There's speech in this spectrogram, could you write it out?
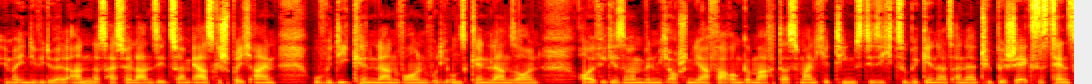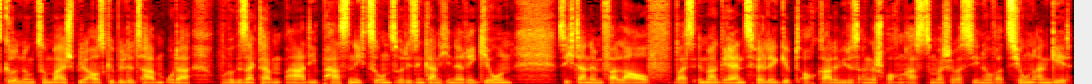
immer individuell an. Das heißt, wir laden sie zu einem Erstgespräch ein, wo wir die kennenlernen wollen, wo die uns kennenlernen sollen. Häufig ist man nämlich auch schon die Erfahrung gemacht, dass manche Teams, die sich zu Beginn als eine typische Existenzgründung zum Beispiel ausgebildet haben oder wo wir gesagt haben, ah, die passen nicht zu uns oder die sind gar nicht in der Region, sich dann im Verlauf, weil es immer Grenzfälle gibt, auch gerade wie du es angesprochen hast, zum Beispiel was die Innovation angeht,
